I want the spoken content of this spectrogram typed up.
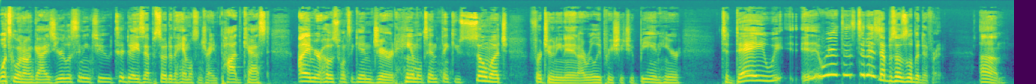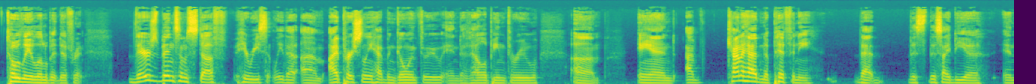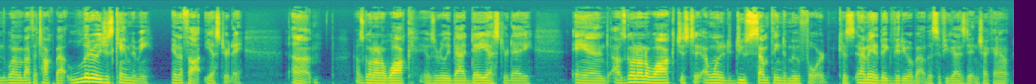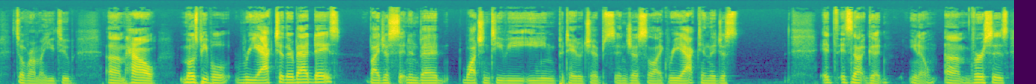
What's going on, guys? You're listening to today's episode of the Hamilton Train podcast. I am your host once again, Jared Hamilton. Thank you so much for tuning in. I really appreciate you being here. Today, we we're, today's episode is a little bit different. Um, totally a little bit different. There's been some stuff here recently that um, I personally have been going through and developing through, um, and I've kind of had an epiphany that this this idea and what I'm about to talk about literally just came to me in a thought yesterday. Um, I was going on a walk. It was a really bad day yesterday, and I was going on a walk just to. I wanted to do something to move forward because I made a big video about this. If you guys didn't check it out, it's over on my YouTube. Um, how most people react to their bad days by just sitting in bed watching TV, eating potato chips, and just like reacting. They just it's it's not good, you know. Um, versus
